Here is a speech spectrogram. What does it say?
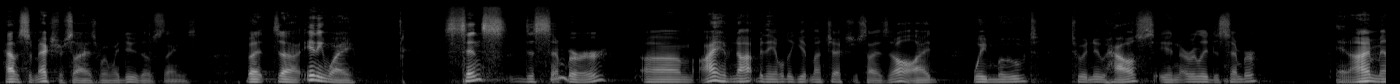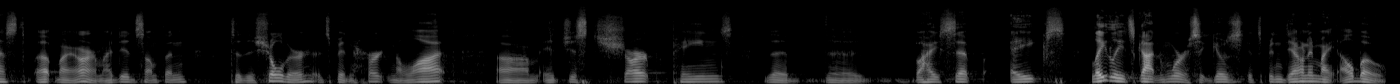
have some exercise when we do those things. But uh, anyway, since December, um, I have not been able to get much exercise at all. I, we moved to a new house in early December, and I messed up my arm. I did something to the shoulder. It's been hurting a lot. Um, it just sharp pains. The the bicep aches. Lately, it's gotten worse. It goes. It's been down in my elbow,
